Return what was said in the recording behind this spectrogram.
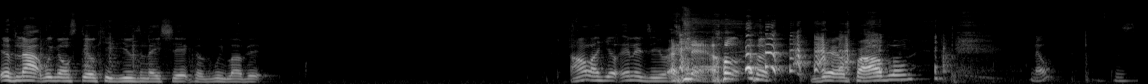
If not, we're gonna still keep using their shit because we love it. I don't like your energy right now. Is there a problem? Nope. Just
